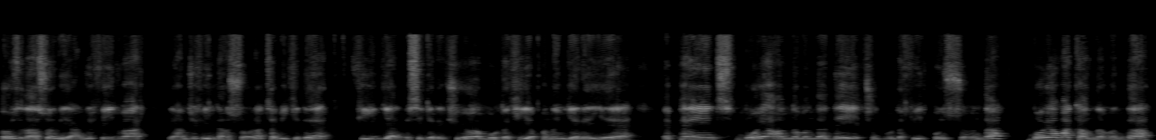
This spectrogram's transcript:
Özneden sonra bir yardımcı fiil var. Yardımcı fiilden sonra tabii ki de fiil gelmesi gerekiyor. Buradaki yapının gereği. E, paint boya anlamında değil. Çünkü burada fiil pozisyonunda boyamak anlamında.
